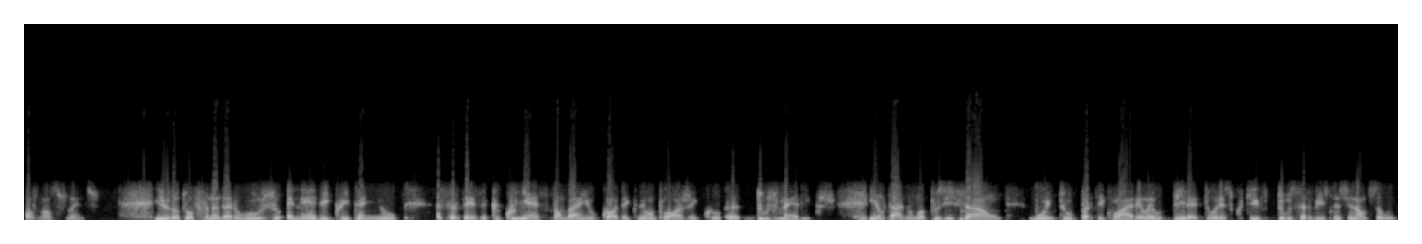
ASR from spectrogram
aos nossos doentes. E o Dr. Fernando Araújo é médico e tenho a certeza que conhece também o Código Deontológico uh, dos médicos. Ele está numa posição muito particular. Ele é o diretor executivo do Serviço Nacional de Saúde.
